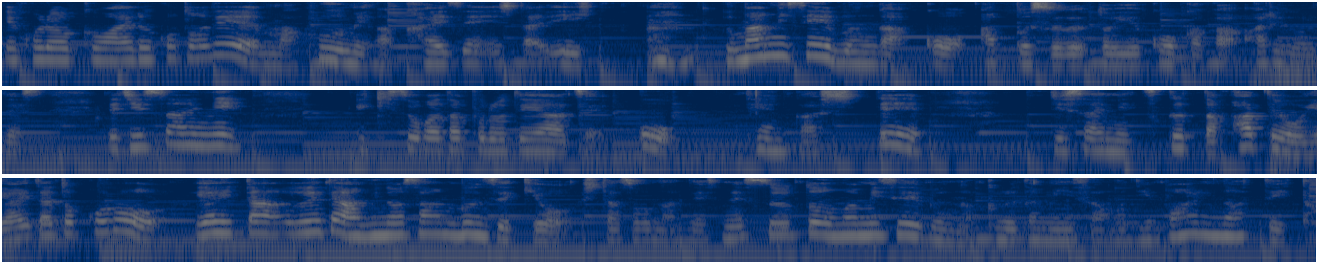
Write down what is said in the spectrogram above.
でこれを加えることで、まあ、風味が改善したり、旨味成分がこうアップするという効果があるようです。で実際にエキソ型プロテアーゼを添加して実際に作ったパテを焼いたところ焼いた上でアミノ酸分析をしたそうなんですねすると旨味成分のグルタミン酸は2倍になっていた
